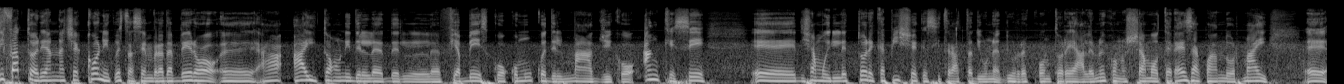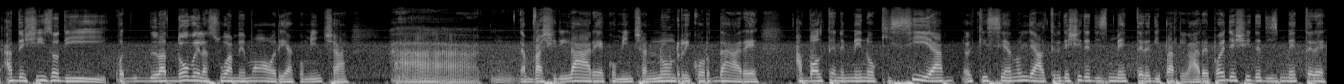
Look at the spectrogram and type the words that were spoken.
Di fatto Arianna Cecconi questa sembra davvero eh, ha, ha, i toni del, del fiabesco o comunque del magico, anche se eh, diciamo, il lettore capisce che si tratta di un, di un, racconto reale. Noi conosciamo Teresa quando ormai eh, ha deciso di laddove la sua memoria comincia a, a, vacillare, comincia a non ricordare a volte nemmeno chi sia e chi siano gli altri, decide di smettere di parlare, poi decide di smettere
